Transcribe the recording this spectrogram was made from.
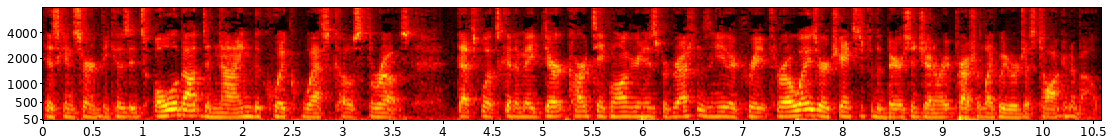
is concerned because it's all about denying the quick West Coast throws that's what's going to make Derek Carr take longer in his progressions and either create throwaways or chances for the Bears to generate pressure, like we were just talking about.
